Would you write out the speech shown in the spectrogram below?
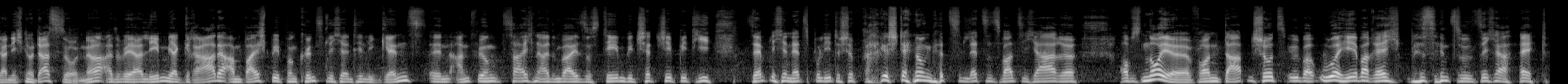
Ja, nicht nur das so. Ne? Also wir erleben ja gerade am Beispiel von künstlicher Intelligenz in Anführungszeichen, also bei Systemen wie ChatGPT, sämtliche netzpolitische Fragestellungen der letzten 20 Jahre aufs Neue. Von Datenschutz über Urheberrecht bis hin zu Sicherheit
